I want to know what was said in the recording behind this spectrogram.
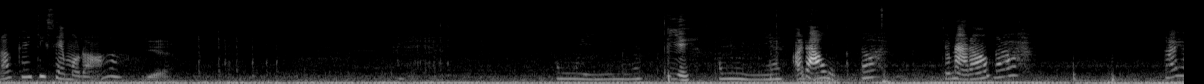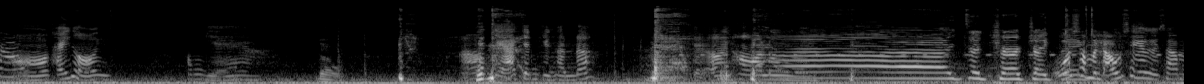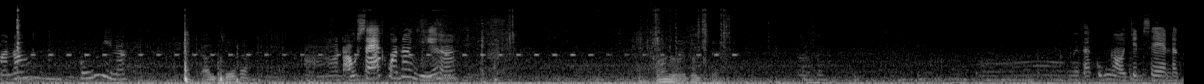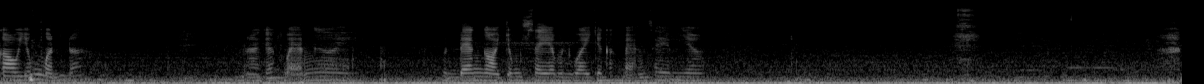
đó cái chiếc xe màu đỏ. Yeah. Cái gì Ông gì nha? ở đâu Đó. chỗ nào đâu Đó. Thấy không? ờ thấy rồi ông già Đâu? đó ông già trên truyền hình đó trời ơi ho luôn rồi it's a church, I ủa sao mình đậu xe rồi sao mà nó cuốn gì nữa Con trước á. Ờ, đậu sát quá nó gì hả Có người con sẽ. Ờ, người ta cũng ngồi trên xe người ta coi giống mình đó nè các bạn ơi mình đang ngồi trong xe, mình quay cho các bạn xem nha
